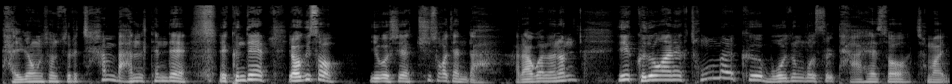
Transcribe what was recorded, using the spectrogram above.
달려온 선수들이 참 많을 텐데 예, 근데 여기서 이것이 취소가 된다 라고 하면은 이 그동안에 정말 그 모든 것을 다 해서 정말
